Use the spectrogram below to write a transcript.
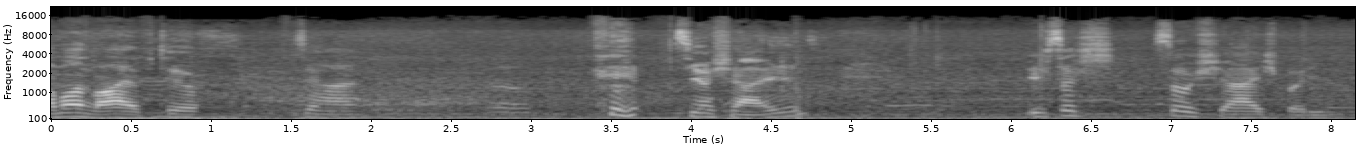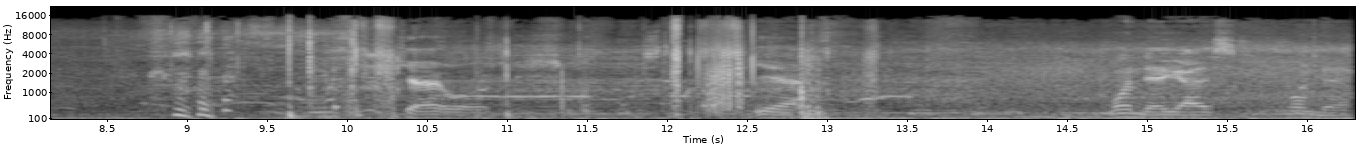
I'm on live too. Say hi. See how shy he is? You're such, so shy, buddy. okay, I won't. Yeah. One day, guys. One day.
